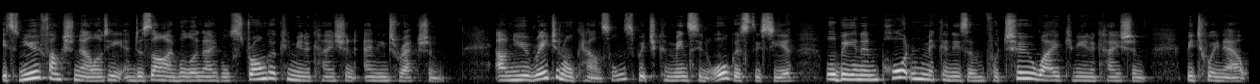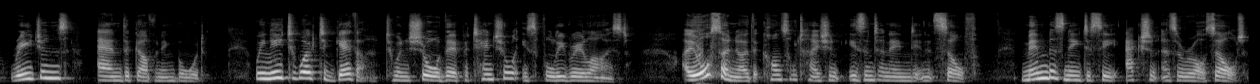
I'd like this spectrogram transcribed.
Its new functionality and design will enable stronger communication and interaction. Our new regional councils, which commence in August this year, will be an important mechanism for two-way communication between our regions and the governing board. We need to work together to ensure their potential is fully realised. I also know that consultation isn't an end in itself. members need to see action as a result.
